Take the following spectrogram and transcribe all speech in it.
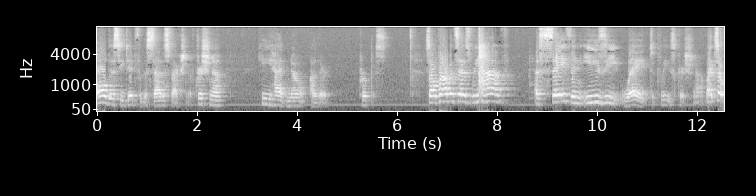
All this he did for the satisfaction of Krishna. He had no other purpose. So Prabhupada says we have a safe and easy way to please Krishna. Right? So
